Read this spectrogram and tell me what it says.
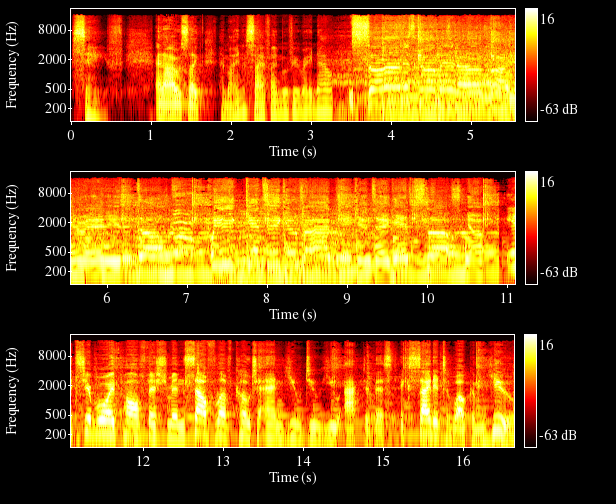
safe. And I was like, am I in a sci-fi movie right now? The sun is coming up, are you ready to go? We can take a ride, we can take it slow, yo. It's your boy Paul Fishman, self-love coach and you do you activist, excited to welcome you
